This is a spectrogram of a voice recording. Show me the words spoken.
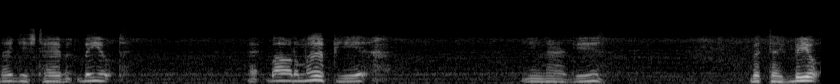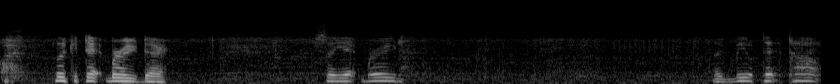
They just haven't built that bottom up yet in there good. But they built, look at that brood there. See that brood? They built that top.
